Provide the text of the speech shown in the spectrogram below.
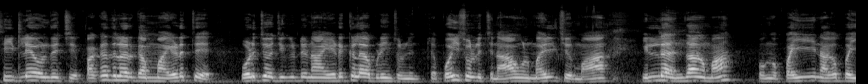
சீட்லேயே வந்துச்சு பக்கத்தில் இருக்க அம்மா எடுத்து ஒளிச்சு வச்சுக்கிட்டு நான் எடுக்கலை அப்படின்னு சொல்லி பொய் சொல்லிச்சுன்னா அவங்களுக்கு மகிழ்ச்சி வருமா? இல்லை இந்தாங்கம்மா உங்கள் பை நகைப்பை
